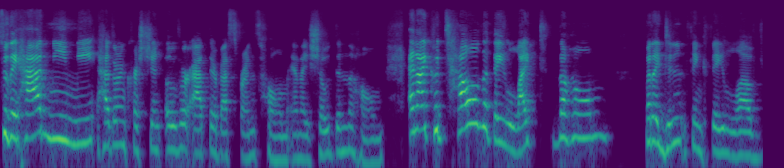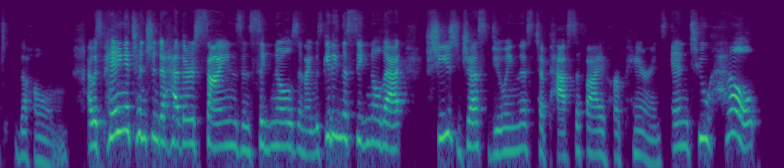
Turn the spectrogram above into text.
So they had me meet Heather and Christian over at their best friend's home, and I showed them the home. And I could tell that they liked the home, but I didn't think they loved the home. I was paying attention to Heather's signs and signals, and I was getting the signal that she's just doing this to pacify her parents and to help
